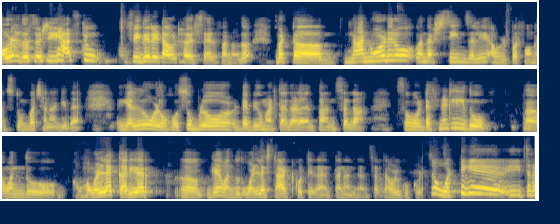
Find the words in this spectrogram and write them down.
ಅವಳದು so she has to figure it out herself ಅನ್ನೋದು ಬಟ್ ನಾನ್ ನೋಡಿರೋ ಒಂದಷ್ಟು ಸೀನ್ಸ್ ಅಲ್ಲಿ ಅವಳ ಪರ್ಫಾರ್ಮೆನ್ಸ್ ತುಂಬಾ ಚೆನ್ನಾಗಿದೆ. ಎಲ್ಲೂ ಅವಳು ಹೊಸಬ್ಳು ಡೆಬ್ಯೂ ಮಾಡ್ತಾ ಇದ್ದಾಳೆ ಅಂತ ಅನ್ಸಲ್ಲ. ಸೊ ಡೆಫಿನೆಟ್ಲಿ ಇದು ಒಂದು ಒಳ್ಳೆ ಕರಿಯರ್ಗೆ ಒಂದು ಒಳ್ಳೆ ಸ್ಟಾರ್ಟ್ ಕೊಟ್ಟಿದೆ ಅಂತ ನನ್ಗೆ ಅನ್ಸತ್ತೆ ಅವಳಿಗೂ ಕೂಡ. ಸೊ ಒಟ್ಟಿಗೆ ಈ ತರ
